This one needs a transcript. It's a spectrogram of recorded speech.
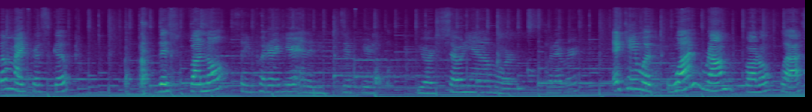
the microscope, this funnel, so you put it here and then you dip your, your sodium or whatever. It came with one round bottle flask.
